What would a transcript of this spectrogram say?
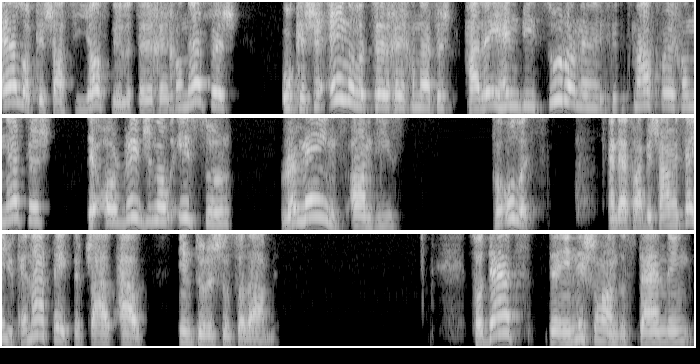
אלא כשעשייסני לצריך איכל נפש, וכשאינו לצריך איכל נפש, הרי הן באיסורון, and if it's not for איכל נפש, the original isur remains on these pa'ulas. And that's why Bisham say you cannot take the child out into Rishus Harabim. So that's the initial understanding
